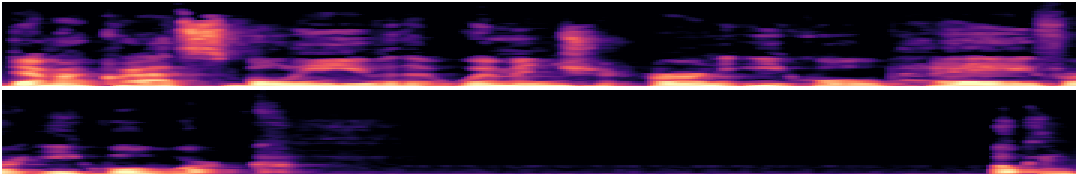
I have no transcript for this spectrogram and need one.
Democrats believe that women should earn equal pay for equal work. Okay.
